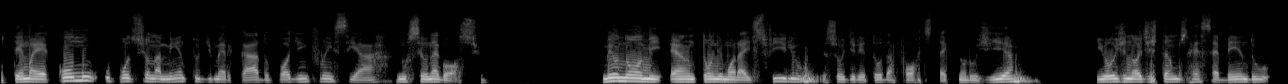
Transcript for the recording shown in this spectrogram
O tema é como o posicionamento de mercado pode influenciar no seu negócio. Meu nome é Antônio Moraes Filho, eu sou diretor da Fortes Tecnologia e hoje nós estamos recebendo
